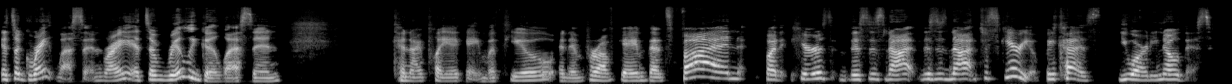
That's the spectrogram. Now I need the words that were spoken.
it's a great lesson, right? It's a really good lesson. Can I play a game with you? An improv game that's fun. But here's this is not this is not to scare you because you already know this.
